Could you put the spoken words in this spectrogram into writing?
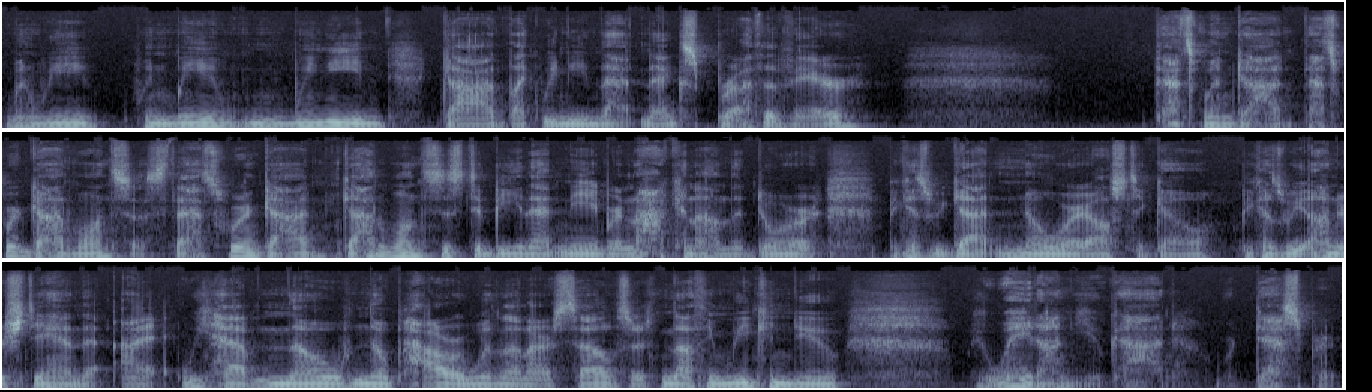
when we when we we need God like we need that next breath of air, that's when God that's where God wants us. That's where God God wants us to be that neighbor knocking on the door because we got nowhere else to go because we understand that I we have no no power within ourselves. There's nothing we can do. We wait on you, God. We're desperate.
